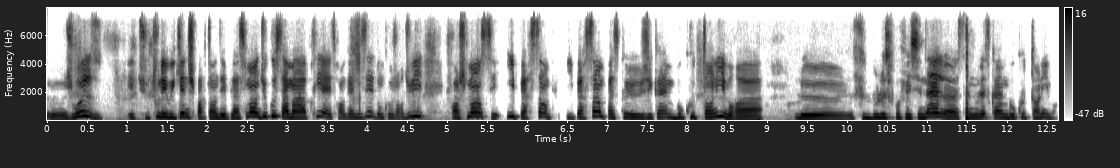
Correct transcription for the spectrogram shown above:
euh, joueuse et tu, tous les week-ends, je partais en déplacement, du coup, ça m'a appris à être organisé. Donc, aujourd'hui, franchement, c'est hyper simple. Hyper simple parce que j'ai quand même beaucoup de temps libre le footballeuse professionnelle, euh, ça nous laisse quand même beaucoup de temps libre.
